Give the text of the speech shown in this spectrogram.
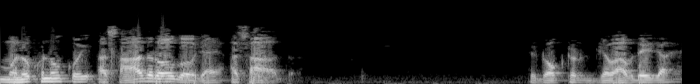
ਮਨੁੱਖ ਨੂੰ ਕੋਈ ਅਸਾਦ ਰੋਗ ਹੋ ਜਾਏ ਅਸਾਦ ਤੇ ਡਾਕਟਰ ਜਵਾਬ ਦੇ ਜਾਏ।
